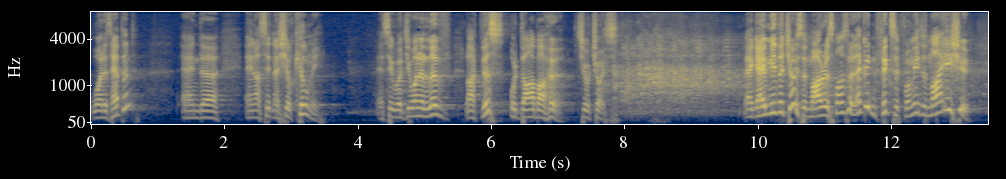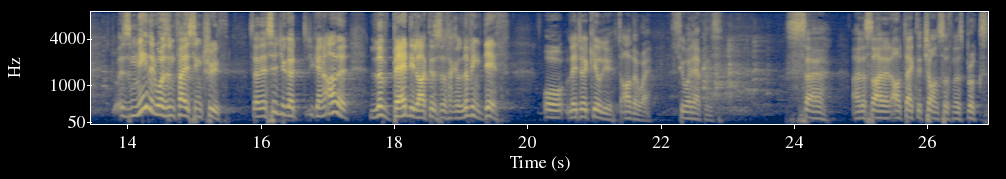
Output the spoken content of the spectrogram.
what has happened. And, uh, and I said, No, she'll kill me. They said, Well, do you want to live like this or die by her? It's your choice. they gave me the choice. It's my responsibility. They couldn't fix it for me. It was my issue. It was me that wasn't facing truth. So they said, you, got, you can either live badly like this, it's like a living death, or let her kill you. It's either way. See what happens. so I decided I'll take the chance with Miss Brooks.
